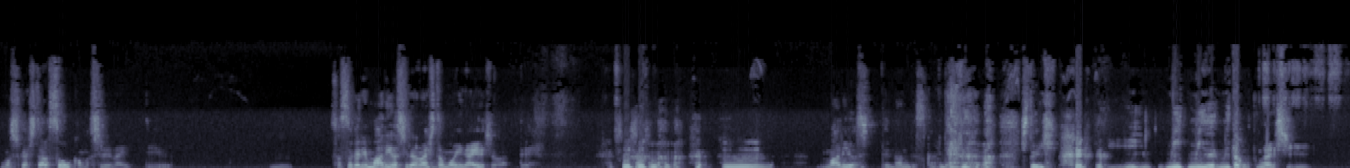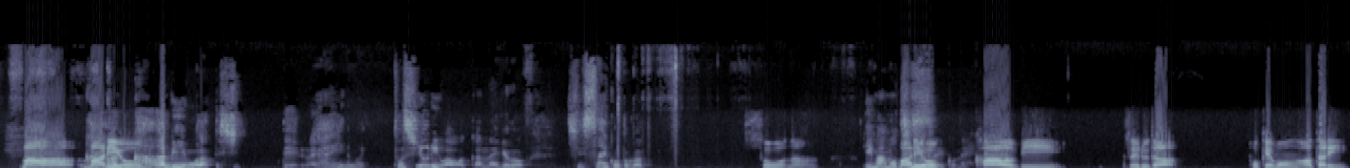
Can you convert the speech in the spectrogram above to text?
あ、もしかしたらそうかもしれないっていう。うんさすがにマリオ知らない人もいないでしょ、だって。うん。マリオ知って何ですかみたいな 人いい見見見たことないし。まあ、マリオ、カカービィもだって知ってる。いや、でも、年寄りは分かんないけど、小さい子とか、そうな。今の小マリオさい子ね。カービィ、ゼルダ、ポケモンあたり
